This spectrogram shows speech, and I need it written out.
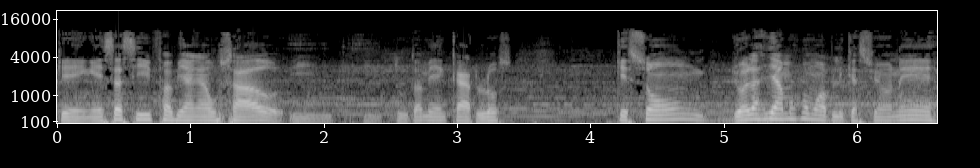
que en esa sí Fabián ha usado y, y tú también, Carlos, que son, yo las llamo como aplicaciones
